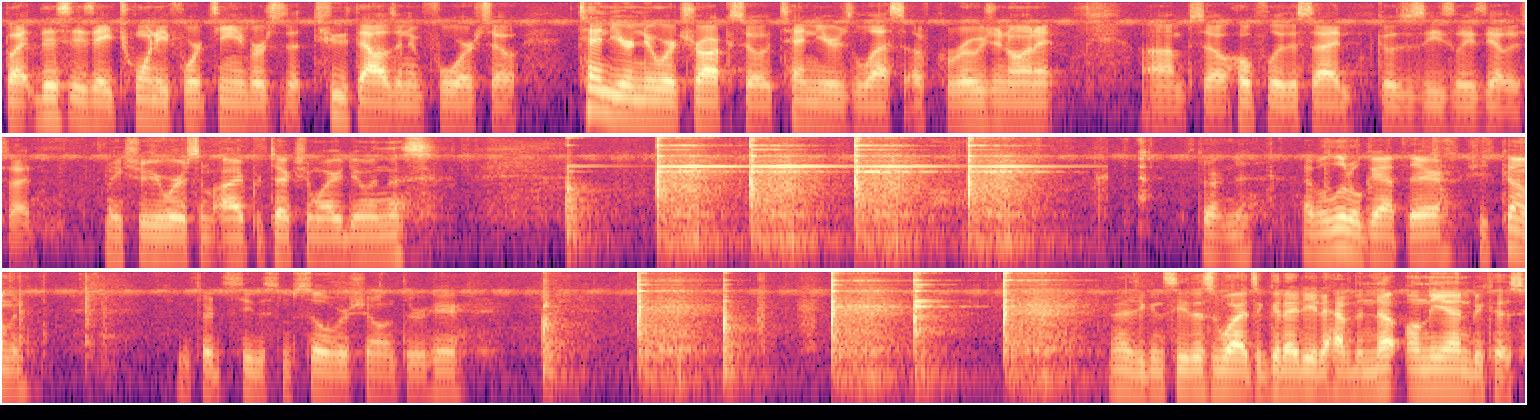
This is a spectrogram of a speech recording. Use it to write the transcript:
but this is a 2014 versus a 2004, so 10 year newer truck, so 10 years less of corrosion on it. Um, so hopefully this side goes as easily as the other side. Make sure you wear some eye protection while you're doing this. Starting to have a little gap there. She's coming. You can start to see some silver showing through here. And as you can see, this is why it's a good idea to have the nut on the end because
